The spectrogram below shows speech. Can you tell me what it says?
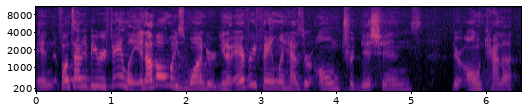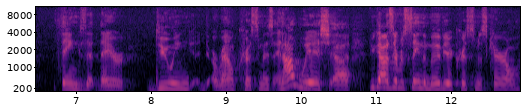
and a fun time to be with your family. And I've always wondered, you know, every family has their own traditions, their own kind of things that they're doing around Christmas. And I wish, uh, you guys ever seen the movie A Christmas Carol?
